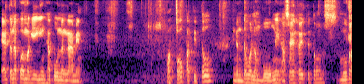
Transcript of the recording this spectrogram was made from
Eto na po ang magiging hapunan namin. Oh, oh pati to. Ang ganda, walang bungi. Ah, so ito, ito, itong mas mura.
